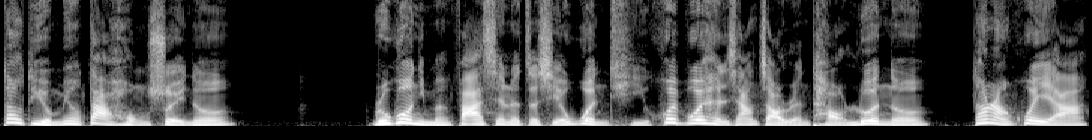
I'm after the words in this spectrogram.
到底有没有大洪水呢？如果你们发现了这些问题，会不会很想找人讨论呢？当然会呀。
